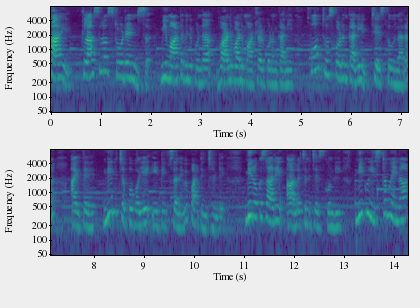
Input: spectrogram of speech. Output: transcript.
Hi. క్లాసులో స్టూడెంట్స్ మీ మాట వినకుండా వాళ్ళు వాళ్ళు మాట్లాడుకోవడం కానీ ఫోన్ చూసుకోవడం కానీ చేస్తూ ఉన్నారా? అయితే నేను చెప్పబోయే ఈ టిప్స్ అనేవి పాటించండి. మీరు ఒకసారి ఆలోచన చేసుకోండి. మీకు ఇష్టమైన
